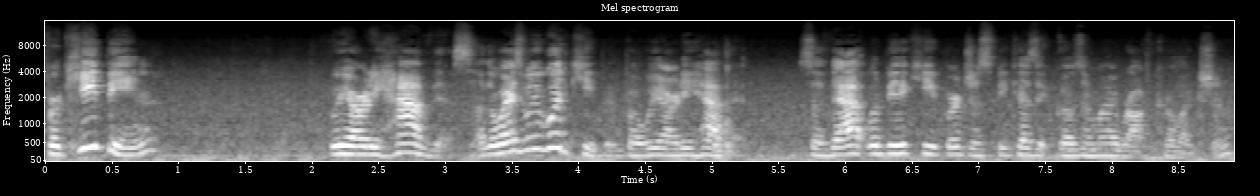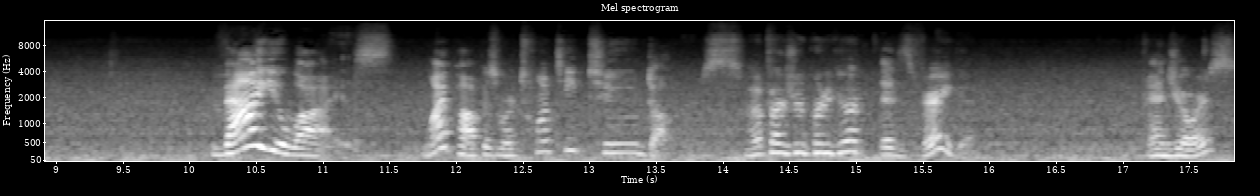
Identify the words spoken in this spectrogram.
For keeping, we already have this. Otherwise, we would keep it, but we already have it. So that would be a keeper just because it goes in my rock collection. Value wise, my pop is worth $22. That's actually pretty good. It's very good. And yours?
